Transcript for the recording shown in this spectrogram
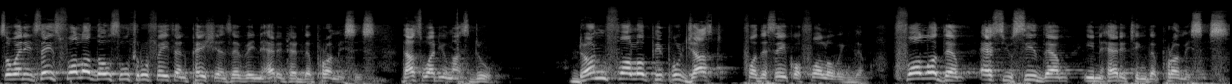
So when it says follow those who through faith and patience have inherited the promises, that's what you must do. Don't follow people just for the sake of following them. Follow them as you see them inheriting the promises.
